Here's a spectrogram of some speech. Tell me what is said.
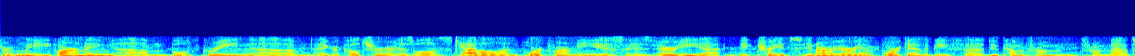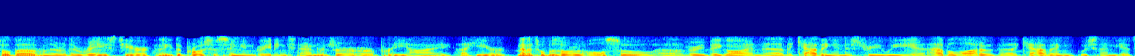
certainly farming, um, both grain um, agriculture as well as cattle and pork farming is is very uh, big trades in our area. Pork and the beef uh, do come from from Manitoba. They're they're raised here. I think the processing and grading standards are are pretty high uh, here. Manitoba is also uh, very big on uh, the calving industry. We uh, have a lot of uh, calving, which then gets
